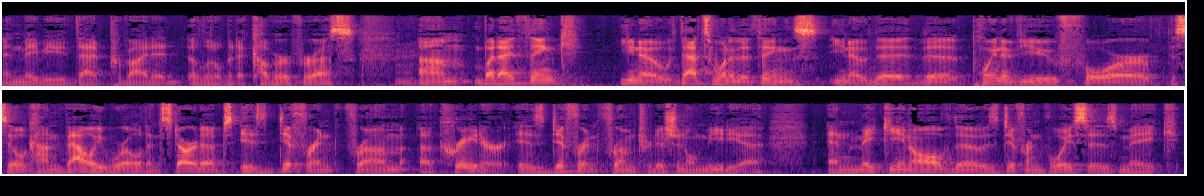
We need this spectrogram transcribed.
and maybe that provided a little bit of cover for us. Mm-hmm. Um, but I think you know that's one of the things you know the the point of view for the Silicon Valley world and startups is different from a creator is different from traditional media and making all of those different voices make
